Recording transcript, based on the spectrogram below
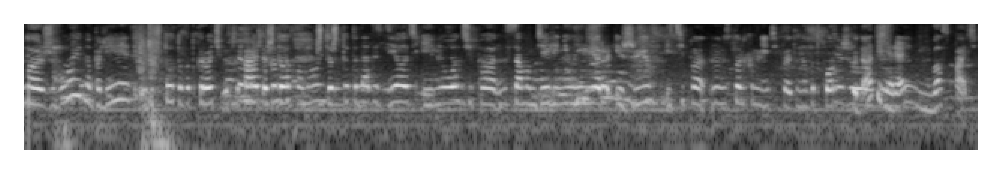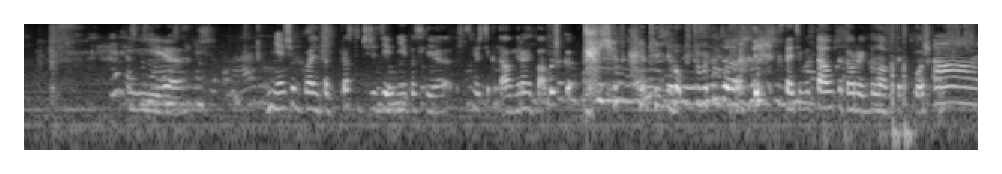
э, живой, но болеет, или что-то вот, короче, вот какая-то, что, что что-то надо сделать, или он, типа, на самом деле не умер и жив, и, типа, ну, настолько мне, типа, это на подкорку куда-то, я реально не могла спать. И у меня еще буквально там просто через 9 дней после смерти кота умирает бабушка. Я такая, да ёб твою Кстати, вот та, у которой была вот эта кошка. А,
